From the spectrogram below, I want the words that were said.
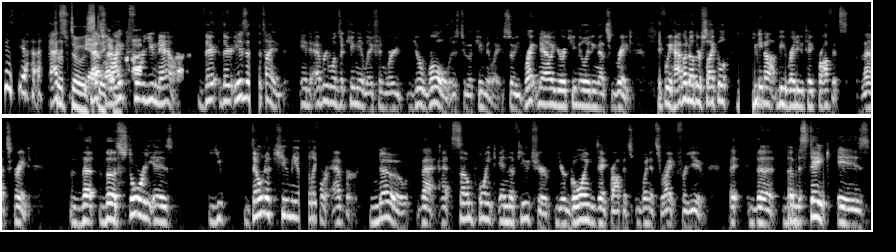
yeah. That's, Crypto is that's sticky. right for you now. There, there is a time in everyone's accumulation where your role is to accumulate. So right now you're accumulating. That's great. If we have another cycle, you may not be ready to take profits. That's great. the The story is you don't accumulate forever. Know that at some point in the future you're going to take profits when it's right for you. The the, mistake is,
